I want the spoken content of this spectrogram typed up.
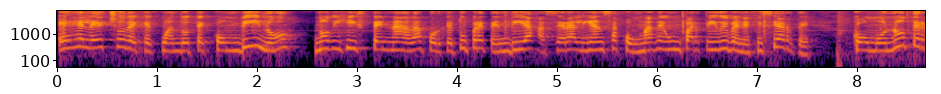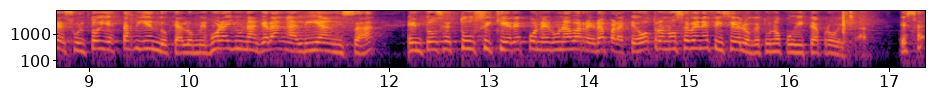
Es el hecho de que cuando te convino, no dijiste nada porque tú pretendías hacer alianza con más de un partido y beneficiarte. Como no te resultó y estás viendo que a lo mejor hay una gran alianza, entonces tú sí quieres poner una barrera para que otro no se beneficie de lo que tú no pudiste aprovechar. Esa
